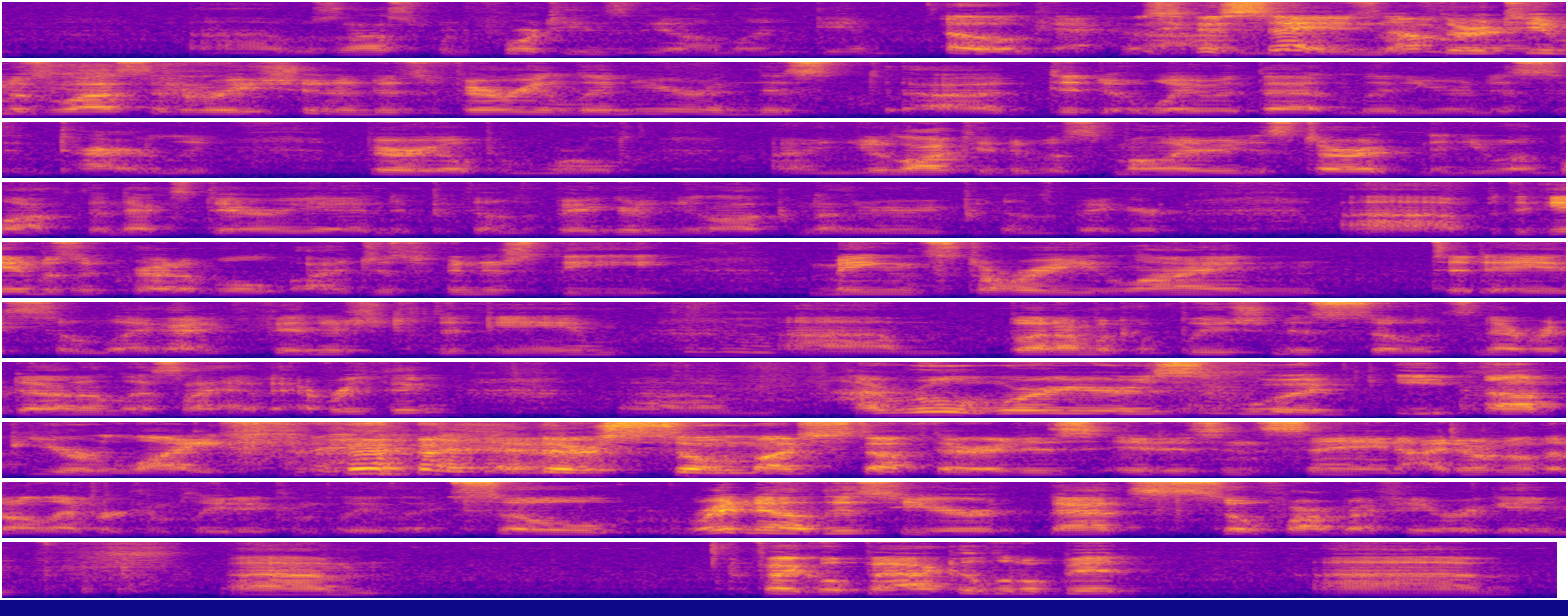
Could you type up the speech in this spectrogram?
Uh, it was the last one. 14 is the online game. Oh, okay. I was gonna Um, say so number. 13 was the last iteration, and it's very linear, and this uh, did away with that linearness entirely. Very open world. I mean, you're locked into a small area to start, and then you unlock the next area, and it becomes bigger, and you unlock another area, it becomes bigger. Uh, but the game was incredible. I just finished the main storyline today, so like I finished the game. Um, but I'm a completionist, so it's never done unless I have everything. Um, Hyrule Warriors would eat up your life. There's so much stuff there. It is it is insane. I don't know that I'll ever complete it completely. So right now this year, that's so far my favorite game. Um, if I go back a little bit, um, I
